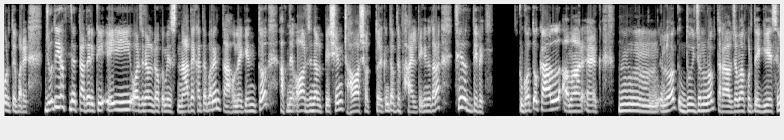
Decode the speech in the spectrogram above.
করতে পারেন। যদি আপনি তাদেরকে এই অরিজিনাল ডকুমেন্টস না দেখাতে পারেন, তাহলে কিন্তু আপনি অরিজিনাল পেশেন্ট হওয়া সত্ত্বেও কিন্তু আপনার ফাইলটি কিন্তু তারা ফেরত দেবে। গতকাল আমার এক লোক, দুইজন লোক তারা জমা করতে গিয়েছিল,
